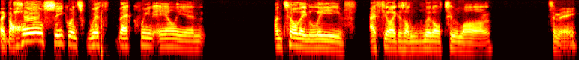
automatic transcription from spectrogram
Like the whole sequence with that queen alien until they leave i feel like is a little too long to me.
